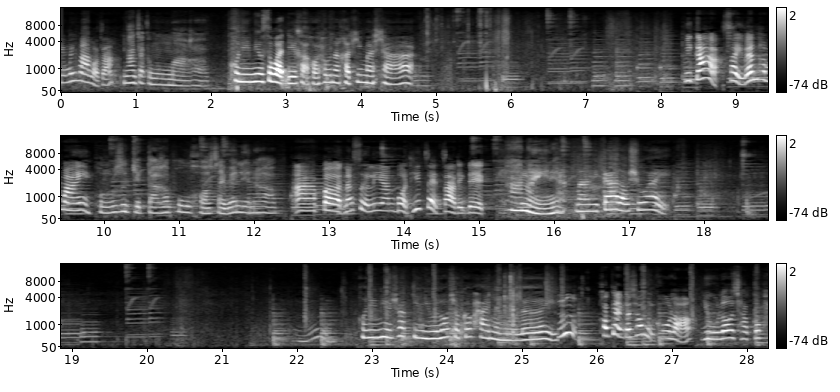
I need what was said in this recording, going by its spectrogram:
ยังไม่มาเหรอจ๊ะ น่าจะกำลังมาครับคุณนิวนิวสวัสดีค่ะ ขอโทษนะคะที่มาช้า มิก้าใส่แว่นทำไม ผมรู้สึกเจ็บตาครับครูขอใส่แว่นเรียนนะครับอ่าเปิดหนังสือเรียนบทที่ 7จ้ะเด็กหน้าไหนเนี่ย มามิก้าเราช่วย ๆ อืมคุณนิวนิวชอบกินยูโรช็อกโกพายเหมือนหนูเลย ข้าวแกงก็ชอบเหมือนครูเหรอ ยูโรช็อกโกพ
